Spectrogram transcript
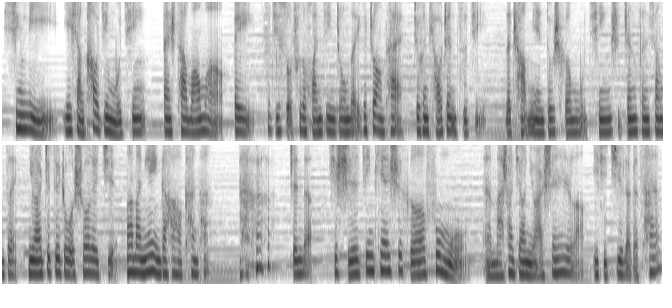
心里也想靠近母亲。但是她往往被自己所处的环境中的一个状态就很调整自己的场面，都是和母亲是针锋相对。女儿就对着我说了一句：“妈妈，你也应该好好看看。” 真的，其实今天是和父母，嗯，马上就要女儿生日了，一起聚了个餐，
